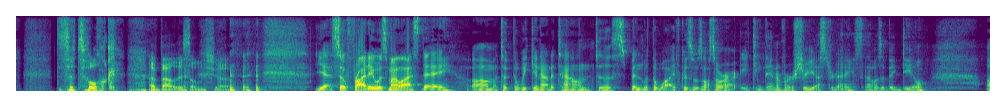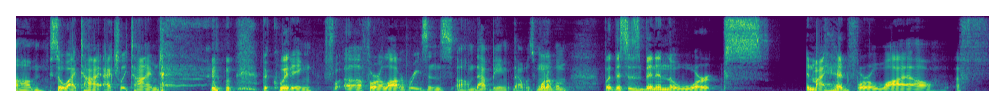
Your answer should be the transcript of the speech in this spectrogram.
to talk about this on the show. yeah, so Friday was my last day. Um, I took the weekend out of town to spend with the wife because it was also our 18th anniversary yesterday, so that was a big deal. Um, so I ti- actually timed the quitting f- uh, for a lot of reasons. Um, that being that was one of them. But this has been in the works in my head for a while. I've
